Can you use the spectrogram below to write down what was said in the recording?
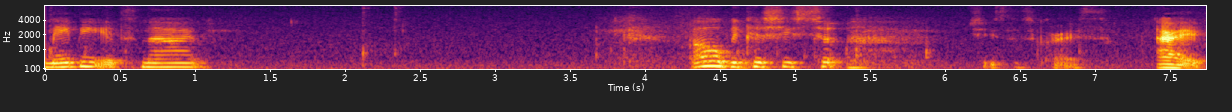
Maybe it's not. Oh, because she's. Jesus Christ. All right.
